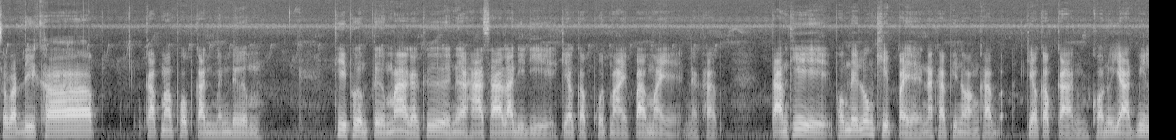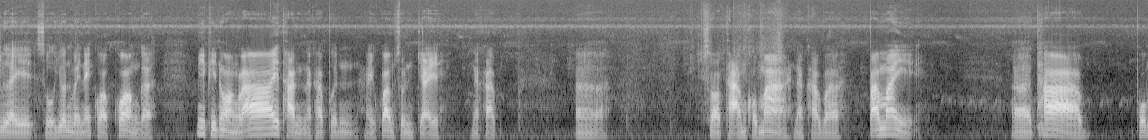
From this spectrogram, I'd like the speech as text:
สวัสดีครับ กลับมาพบกันเหมือนเดิม ที่เพิ่มเติมมากก็คือเนื้อหาสาระดีๆ เกี่ยวกับกฎหมายป่าใหม่นะครับ ตามที่ผมได้ลงคลิปไปนะครับ พี่น้องครับเกี่ยวกับการขออนุญาตมีเรือยโสย่นไว้ในครอบครองก็มีพี่น้องหลายท่านนะครับ เพิ่นให้ความสนใจนะครับออสอบถามเขามานะครับว่าป่าไม่ถ้า ผม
